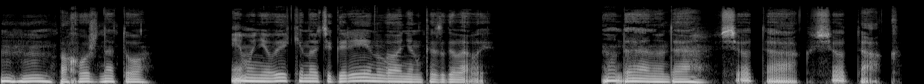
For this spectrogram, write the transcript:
«Угу, похоже на то. Ему не выкинуть Гринлонинг из головы». «Ну да, ну да, все так, все так»,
